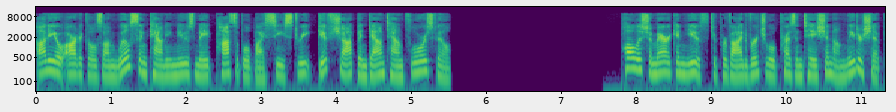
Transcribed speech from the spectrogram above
Audio articles on Wilson County News made possible by C Street Gift Shop in downtown Floresville. Polish American Youth to provide virtual presentation on leadership.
